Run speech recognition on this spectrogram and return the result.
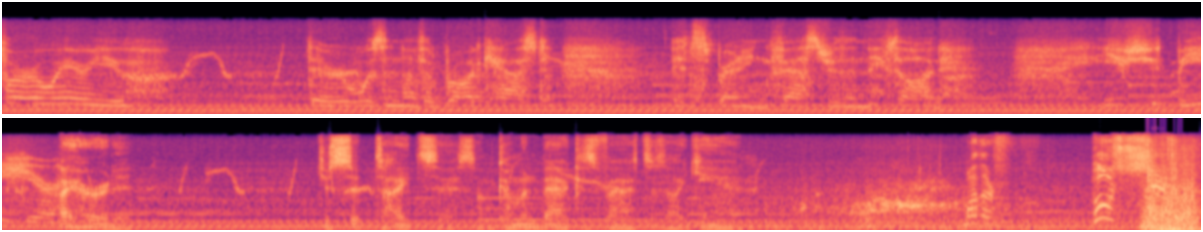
far away are you? There was another broadcast. It's spreading faster than they thought. You should be here. I heard it. Just sit tight, sis. I'm coming back as fast as I can. Mother... Oh, shit!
